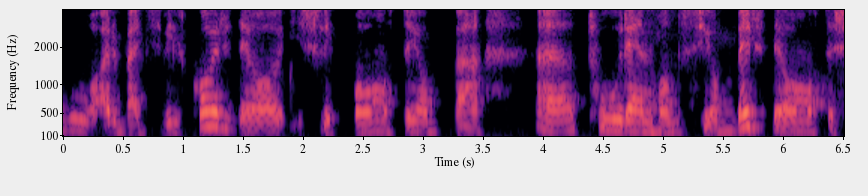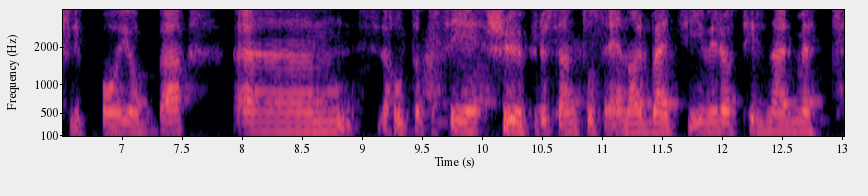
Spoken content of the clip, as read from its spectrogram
gode arbeidsvilkår, det å slippe å måtte jobbe to renholdsjobber, det å måtte slippe å jobbe holdt jeg på å si 20% hos en arbeidsgiver og tilnærmet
